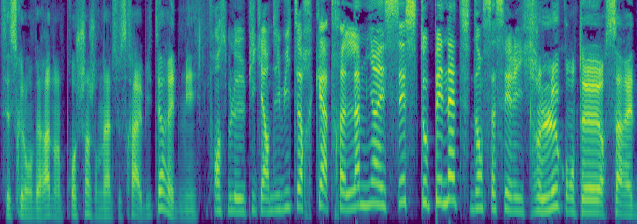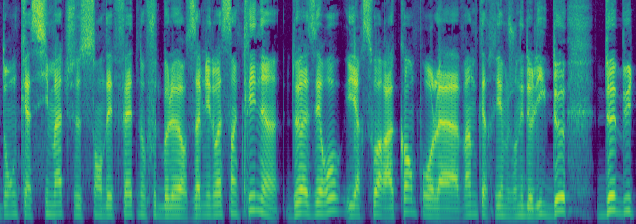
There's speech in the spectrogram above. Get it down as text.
C'est ce que l'on verra dans le prochain journal, ce sera à 8h30. France Bleu Picardie 8h04, Lamien essaie stoppé net dans sa série. Le compteur s'arrête donc à 6 matchs sans défaite. Nos footballeurs amiénois s'inclinent 2 à 0 hier soir à Caen pour la 24e journée de Ligue 2. Deux buts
